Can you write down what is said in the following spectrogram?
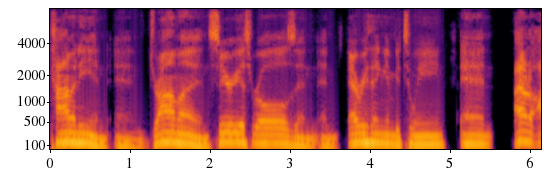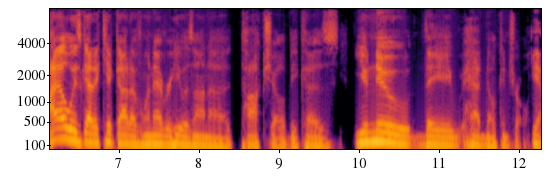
comedy and and drama and serious roles and and everything in between and I don't know. I always got a kick out of whenever he was on a talk show because you knew they had no control. Yeah.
